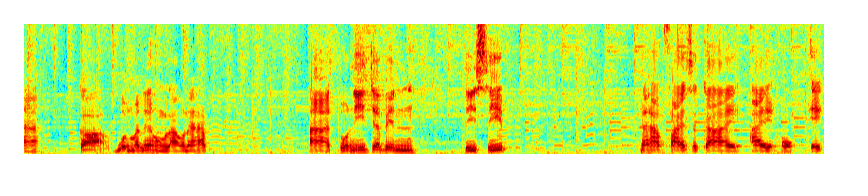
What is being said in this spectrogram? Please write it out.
อะก็วนมาเรื่องของเรานะครับอ่าตัวนี้จะเป็น r e c e i v นะครับ Fly Sky i6x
